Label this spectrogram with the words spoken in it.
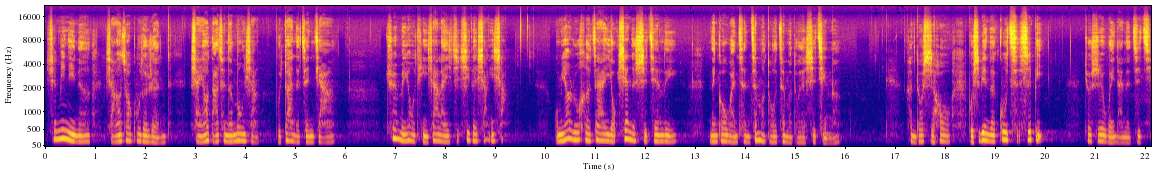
生命里呢，想要照顾的人，想要达成的梦想，不断的增加，却没有停下来仔细的想一想，我们要如何在有限的时间里，能够完成这么多这么多的事情呢？很多时候，不是变得顾此失彼，就是为难了自己。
